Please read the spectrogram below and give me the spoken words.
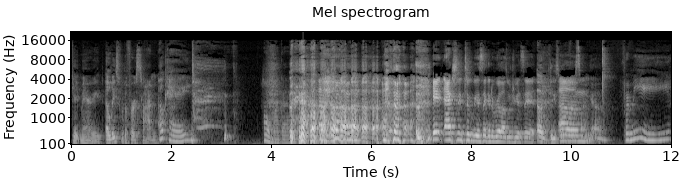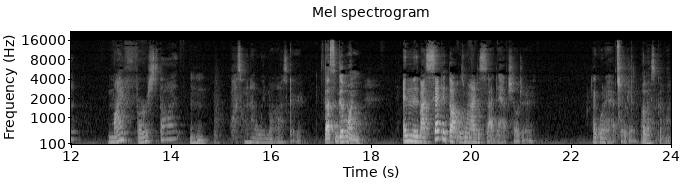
get married, at least for the first time. Okay. Oh my god. it actually took me a second to realize what you had said. At least for the first Um, time, yeah. For me, my first thought Mm-hmm. was when I win my Oscar. That's a good one. And then my second thought was when I decide to have children. Like when I have children. Oh, that's a good one.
